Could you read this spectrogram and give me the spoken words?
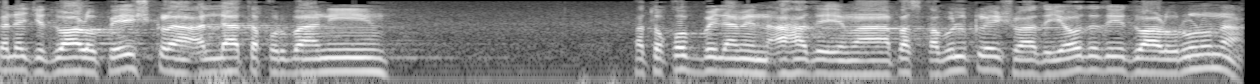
کله چې دواړو پیش کړه الله ته قرباني فتقبل من احدهما پس قبول کړي شو د یو د دې دواړو رونو نه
